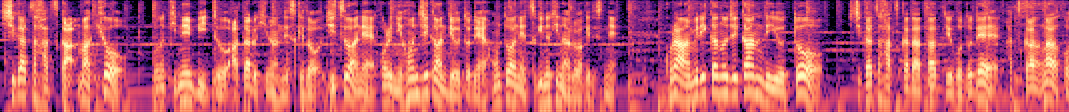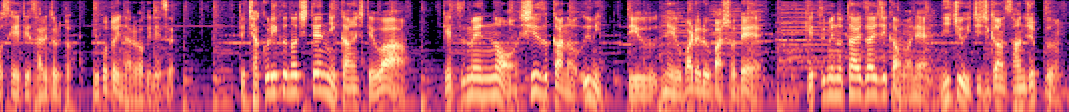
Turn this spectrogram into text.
4月20日。まあ今日この記念日と当たる日なんですけど実はねこれ日本時間で言うとね本当はね次の日になるわけですね。これはアメリカの時間で言うと7月20日だったっていうことで20日がこう制定されてるということになるわけです。で着陸の地点に関しては月面の静かの海っていうね呼ばれる場所で月面の滞在時間はね21時間30分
